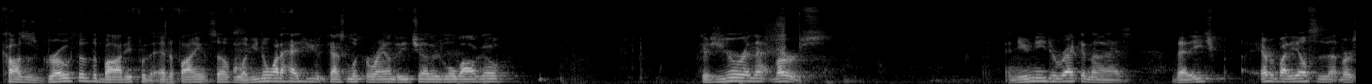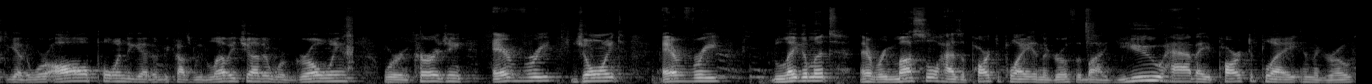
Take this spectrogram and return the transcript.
causes growth of the body for the edifying itself of love. You know what I had you guys look around at each other a little while ago? because you're in that verse. And you need to recognize that each everybody else is in that verse together. We're all pulling together because we love each other, we're growing, we're encouraging. Every joint, every ligament, every muscle has a part to play in the growth of the body. You have a part to play in the growth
